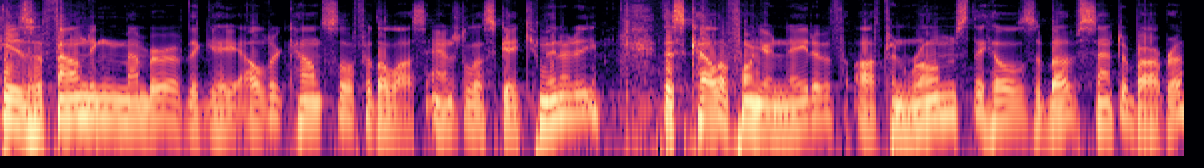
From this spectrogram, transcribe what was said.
He is a founding member of the Gay Elder Council for the Los Angeles gay community. This California native often roams the hills above Santa Barbara,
